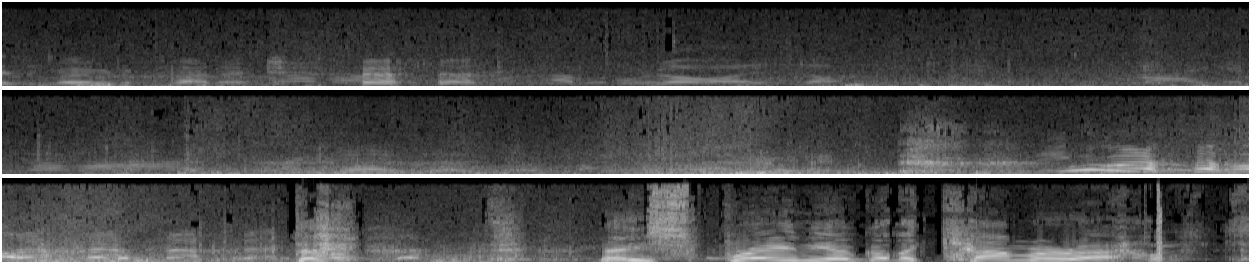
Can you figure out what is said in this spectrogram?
is a moment of panic. They spray me, I've got the camera out.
